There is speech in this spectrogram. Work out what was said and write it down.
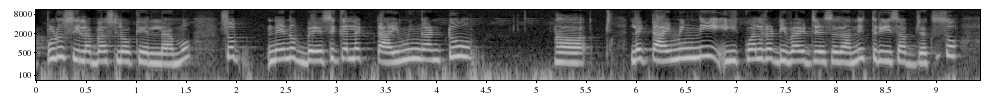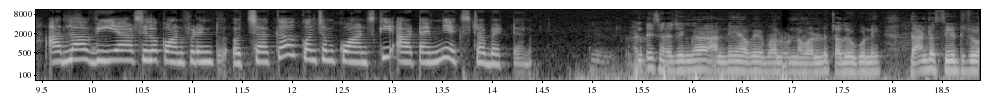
అప్పుడు సిలబస్లోకి వెళ్ళాము. సో నేను బేసిక్గా లైక్ టైమింగ్ అంటూ లైక్ టైమింగ్ని ఈక్వల్గా డివైడ్ చేసేదాన్ని త్రీ సబ్జెక్ట్స్. సో అలా విఆర్సీలో కాన్ఫిడెంట్ వచ్చాక కొంచెం క్వాంట్స్కి ఆ టైంని ఎక్స్ట్రా పెట్టాను. అంటే సహజంగా అన్ని అవయవాలు ఉన్న వాళ్ళు చదువుకుని దాంట్లో సీటు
